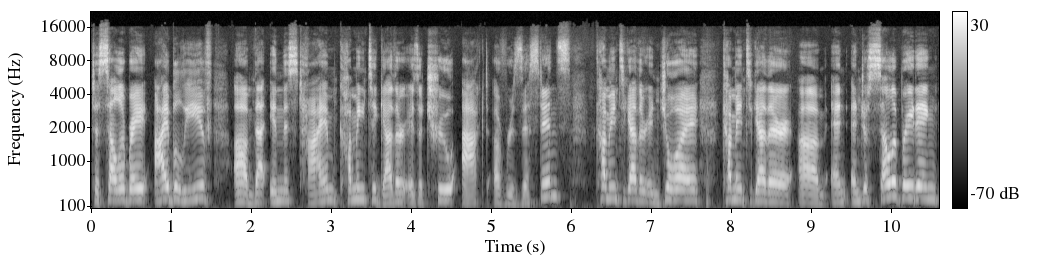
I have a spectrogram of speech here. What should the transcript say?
to celebrate. I believe um, that in this time, coming together is a true act of resistance coming together in joy, coming together um, and, and just celebrating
